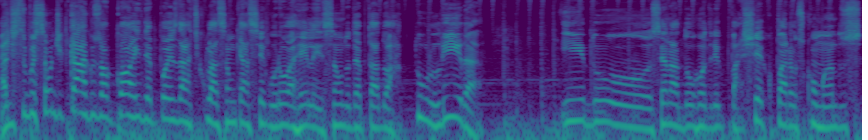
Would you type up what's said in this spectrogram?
A distribuição de cargos ocorre depois da articulação que assegurou a reeleição do deputado Arthur Lira e do senador Rodrigo Pacheco para os comandos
